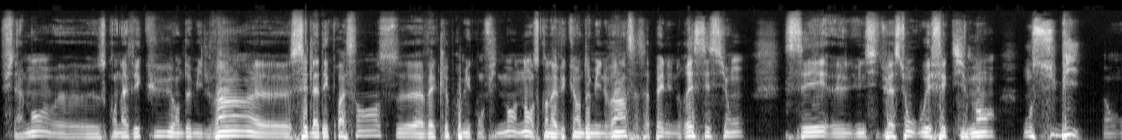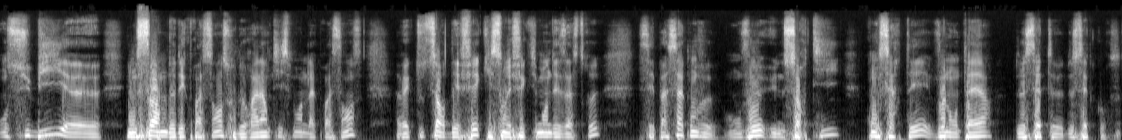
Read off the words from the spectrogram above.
finalement, ce qu'on a vécu en 2020, c'est de la décroissance avec le premier confinement. Non, ce qu'on a vécu en 2020, ça s'appelle une récession. C'est une situation où effectivement on subit on subit euh, une forme de décroissance ou de ralentissement de la croissance avec toutes sortes d'effets qui sont effectivement désastreux. C'est pas ça qu'on veut. On veut une sortie concertée, volontaire de cette de cette course.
